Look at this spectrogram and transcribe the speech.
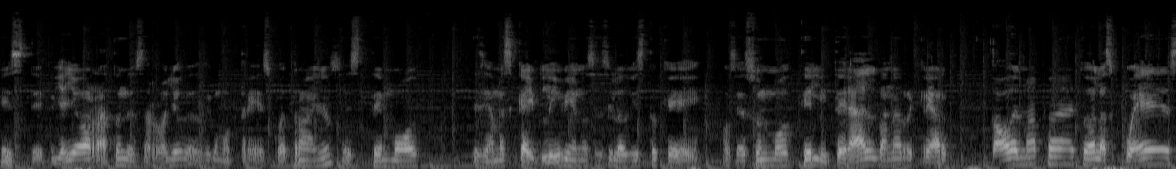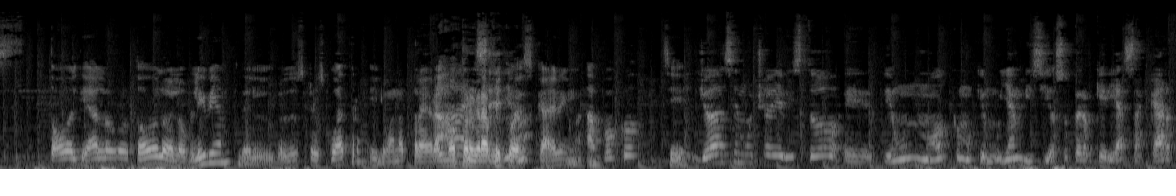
este, ya lleva rato en desarrollo, desde hace como 3, 4 años, este mod que se llama Skyblivion, no sé si lo has visto, que, o sea, es un mod que literal van a recrear todo el mapa, todas las quests, todo el diálogo, todo lo del Oblivion, del Elder Scrolls 4, y lo van a traer al ah, motor gráfico de Skyrim. ¿A poco? Sí. Yo hace mucho había visto eh, de un mod como que muy ambicioso, pero quería sacar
